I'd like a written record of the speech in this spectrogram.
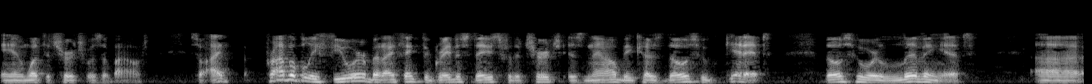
and what the church was about. So I probably fewer, but I think the greatest days for the church is now because those who get it, those who are living it, uh,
